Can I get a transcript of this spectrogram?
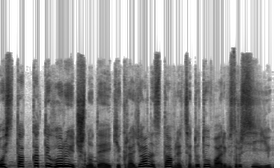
Ось так категорично деякі краяни ставляться до товарів з Росії.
